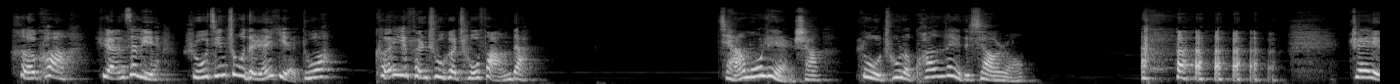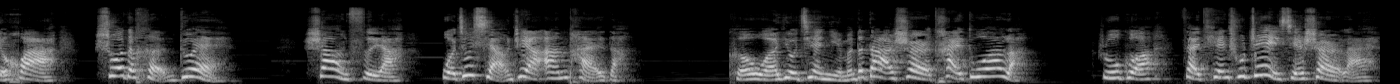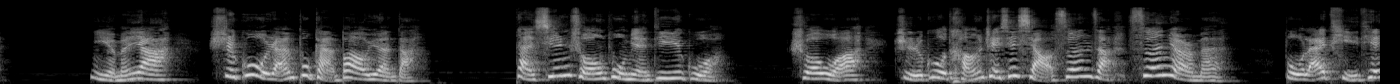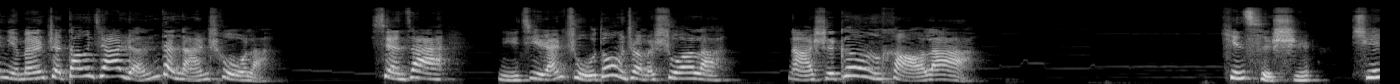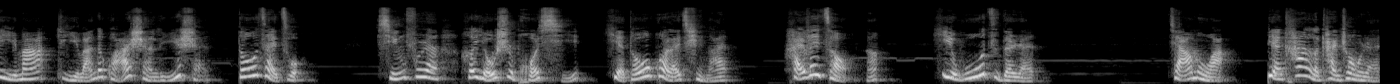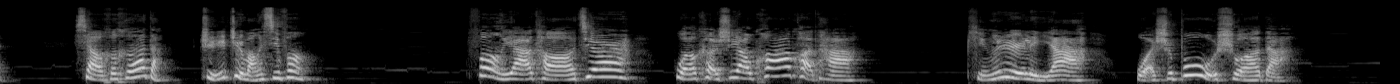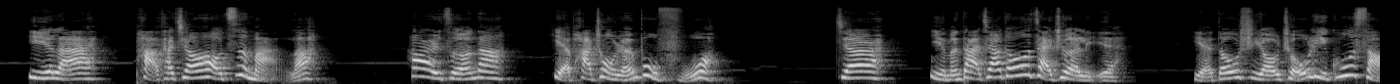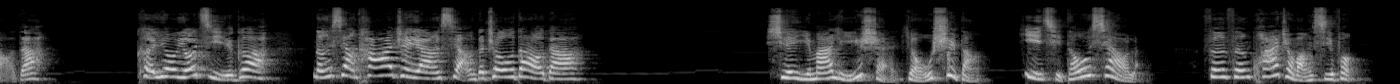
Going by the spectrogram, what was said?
何况园子里如今住的人也多，可以分出个厨房的。贾母脸上露出了宽慰的笑容，哈哈哈哈哈！这话说的很对。上次呀，我就想这样安排的，可我又见你们的大事儿太多了，如果再添出这些事儿来，你们呀是固然不敢抱怨的，但心中不免嘀咕，说我只顾疼这些小孙子孙女儿们，不来体贴你们这当家人的难处了。现在。你既然主动这么说了，那是更好了。因此时，薛姨妈、李纨的寡婶李婶都在做，邢夫人和尤氏婆媳也都过来请安，还未走呢。一屋子的人，贾母啊，便看了看众人，笑呵呵的指指王熙凤：“凤丫头，今儿。”我可是要夸夸他，平日里呀，我是不说的。一来怕他骄傲自满了，二则呢，也怕众人不服。今儿你们大家都在这里，也都是有妯娌姑嫂的，可又有几个能像他这样想的周到的？薛姨妈、李婶、尤氏等一起都笑了，纷纷夸着王熙凤。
